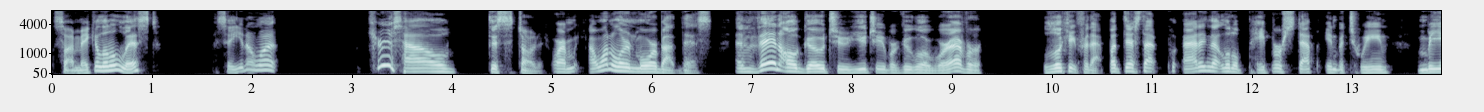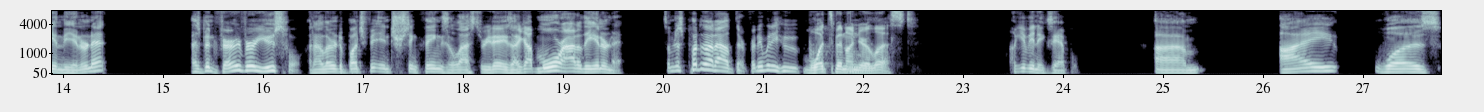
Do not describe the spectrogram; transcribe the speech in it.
So I make a little list. I say, you know what? Curious how this started, or I'm, I want to learn more about this, and then I'll go to YouTube or Google or wherever looking for that. But just that adding that little paper step in between me and the internet has been very, very useful. And I learned a bunch of interesting things in the last three days. I got more out of the internet. So I'm just putting that out there for anybody who What's been on your list? I'll give you an example. Um, I was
